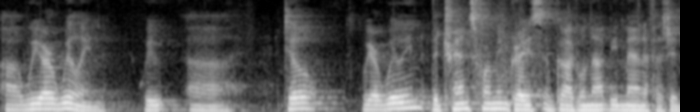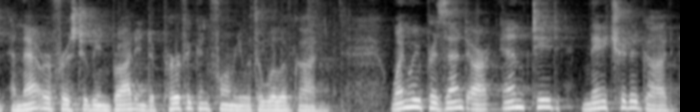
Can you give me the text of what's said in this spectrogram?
uh, we are willing, we, uh, until we are willing, the transforming grace of God will not be manifested. And that refers to being brought into perfect conformity with the will of God. When we present our emptied nature to God,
